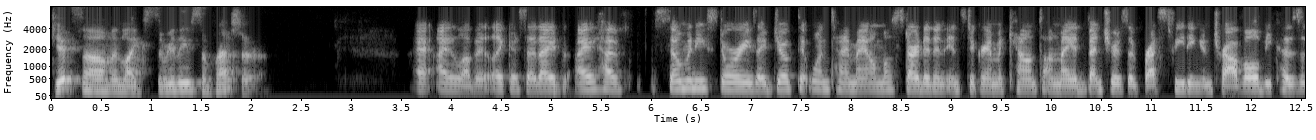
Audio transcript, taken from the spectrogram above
get some and like to relieve some pressure. I, I love it. Like I said, I I have so many stories. I joked at one time I almost started an Instagram account on my adventures of breastfeeding and travel because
